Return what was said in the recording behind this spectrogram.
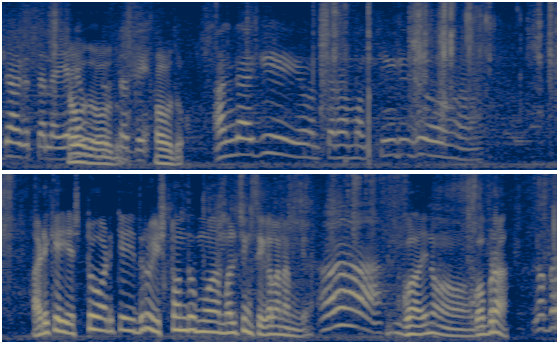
ಇದಾಗುತ್ತಲ್ಲ ಹೌದು ಹೌದು ಹೌದು. ಹಂಗಾಗಿ ಒಂಥರ ಮಲ್ಚಿಂಗಿಗೂ ಅಡಿಕೆ ಎಷ್ಟು ಅಡಿಕೆ ಇದ್ರೂ ಇಷ್ಟೊಂದು ಮಲ್ಚಿಂಗ್ ಸಿಗಲ್ಲ ನಮಗೆ. ಏನು ಗೊಬ್ಬರ? ಗೊಬ್ಬರ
